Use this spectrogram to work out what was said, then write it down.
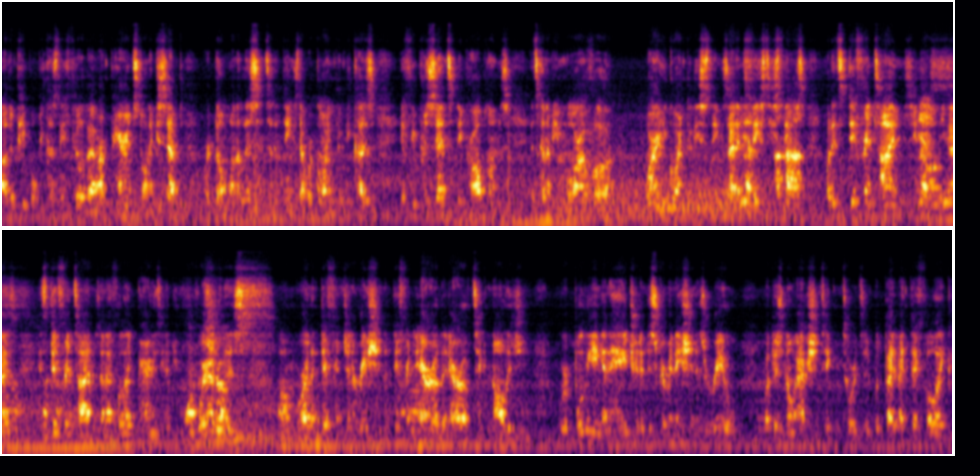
other people because they feel that our parents don't accept or don't want to listen to the things that we're going through because if we present the problems, it's going to be more of a why are you going through these things? I didn't Yeah, face these uh-huh. things. But it's different times, you know, Yes. you guys. It's different times, and I feel like parents need to be more aware of this. Um, we're in a different generation, a different era, the era of technology, where bullying and hatred and discrimination is real, but there's no action taken towards it. But I, I, I feel like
